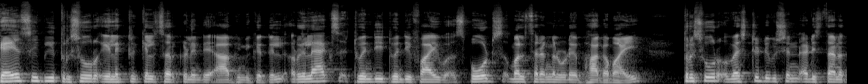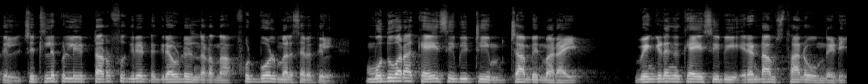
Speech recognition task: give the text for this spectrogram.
K S E B Thrissur electrical സർക്കിളിന്റെ ആഭിമുഖ്യത്തിൽ relax twenty twenty five sports മത്സരങ്ങളുടെ ഭാഗമായി തൃശൂർ വെസ്റ്റ് ഡിവിഷൻ അടിസ്ഥാനത്തിൽ ചിറ്റിലപ്പള്ളി ടർഫ് ഗ്രിഡ് ഗ്രൗണ്ടിൽ നടന്ന ഫുട്ബോൾ മത്സരത്തിൽ Muthuvara K S E B team ചാമ്പ്യന്മാരായി. Venkitangu K S E B രണ്ടാം സ്ഥാനവും നേടി.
